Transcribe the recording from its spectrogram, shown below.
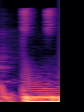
you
